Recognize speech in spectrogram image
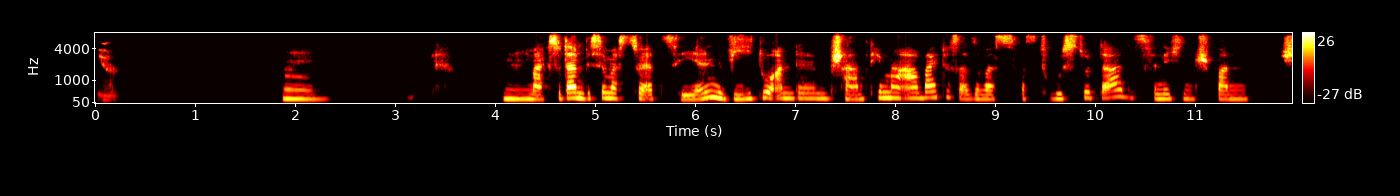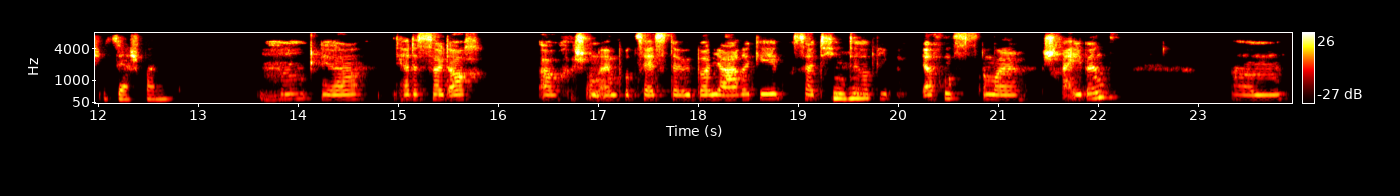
ja. Hm. Magst du da ein bisschen was zu erzählen, wie du an dem Schamthema arbeitest? Also was, was tust du da? Das finde ich ein spannend, sehr spannend. Mhm, ja, ja, das ist halt auch, auch schon ein Prozess, der über Jahre geht, seit ich in mhm. Therapie bin. Erstens einmal schreibend. Ähm,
